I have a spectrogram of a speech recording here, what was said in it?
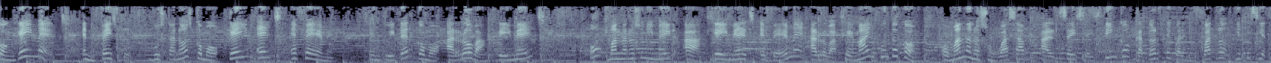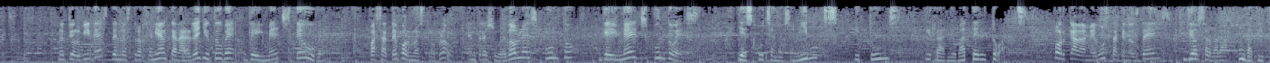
Con Game Edge. En Facebook, búscanos como Game Edge FM. En Twitter como arroba Game Edge. O mándanos un email a gameedgefm.gmail.com o mándanos un WhatsApp al 665 14 44 17. No te olvides de nuestro genial canal de YouTube Game Edge TV. Pásate por nuestro blog en www.gameedge.es y escúchanos en ebooks, iTunes y Radio Battle Toads. Por cada me gusta que nos deis, Dios salvará un gatito.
